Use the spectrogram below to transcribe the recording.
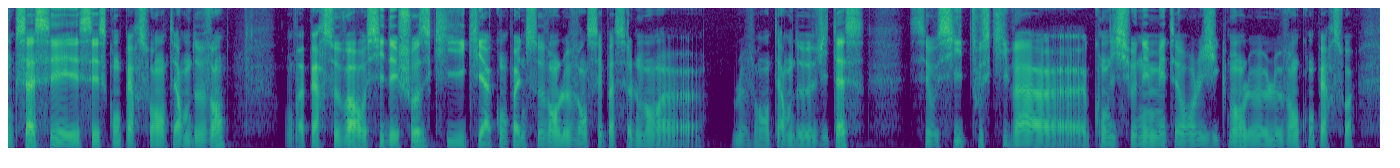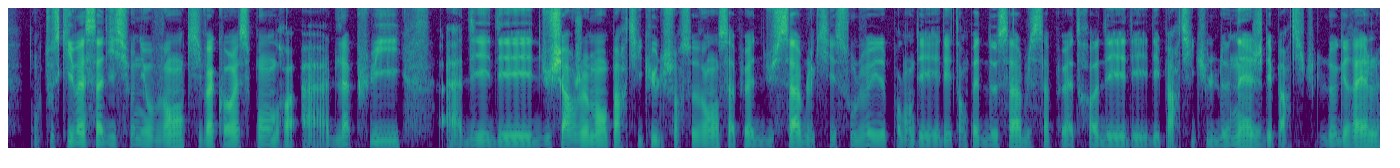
Donc ça, c'est ce qu'on perçoit en termes de vent. On va percevoir aussi des choses qui, qui accompagnent ce vent. Le vent, c'est pas seulement le vent en termes de vitesse, c'est aussi tout ce qui va euh, conditionner météorologiquement le, vent qu'on perçoit. Donc tout ce qui va s'additionner au vent, qui va correspondre à de la pluie, à des, du chargement en particules sur ce vent. Ça peut être du sable qui est soulevé pendant des, tempêtes de sable, ça peut être des, des, particules de neige, des particules de grêle,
